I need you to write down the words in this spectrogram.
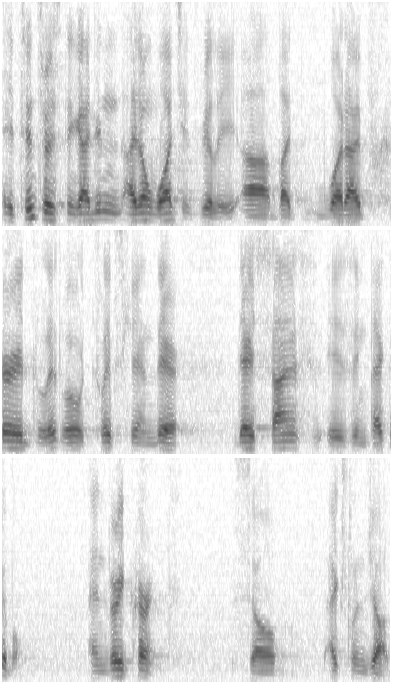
it's interesting. I didn't. I don't watch it really, uh, but what I've heard, little clips here and there, their science is impeccable and very current. So, excellent job.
